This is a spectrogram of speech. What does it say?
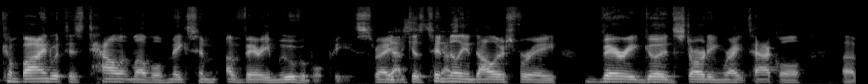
combined with his talent level makes him a very movable piece, right? Yes, because ten yes. million dollars for a very good starting right tackle uh,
